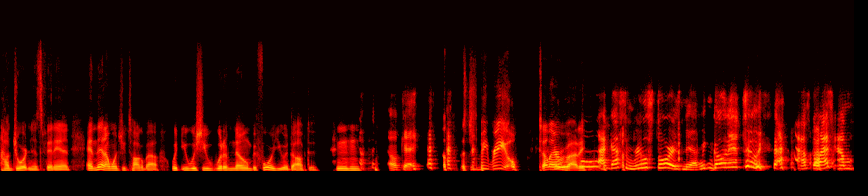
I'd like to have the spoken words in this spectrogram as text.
how Jordan has fit in. And then I want you to talk about what you wish you would have known before you adopted. Mm-hmm. okay. Let's just be real. Tell everybody. Ooh, I got some real stories now. We can go there too. I was going to ask you how,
